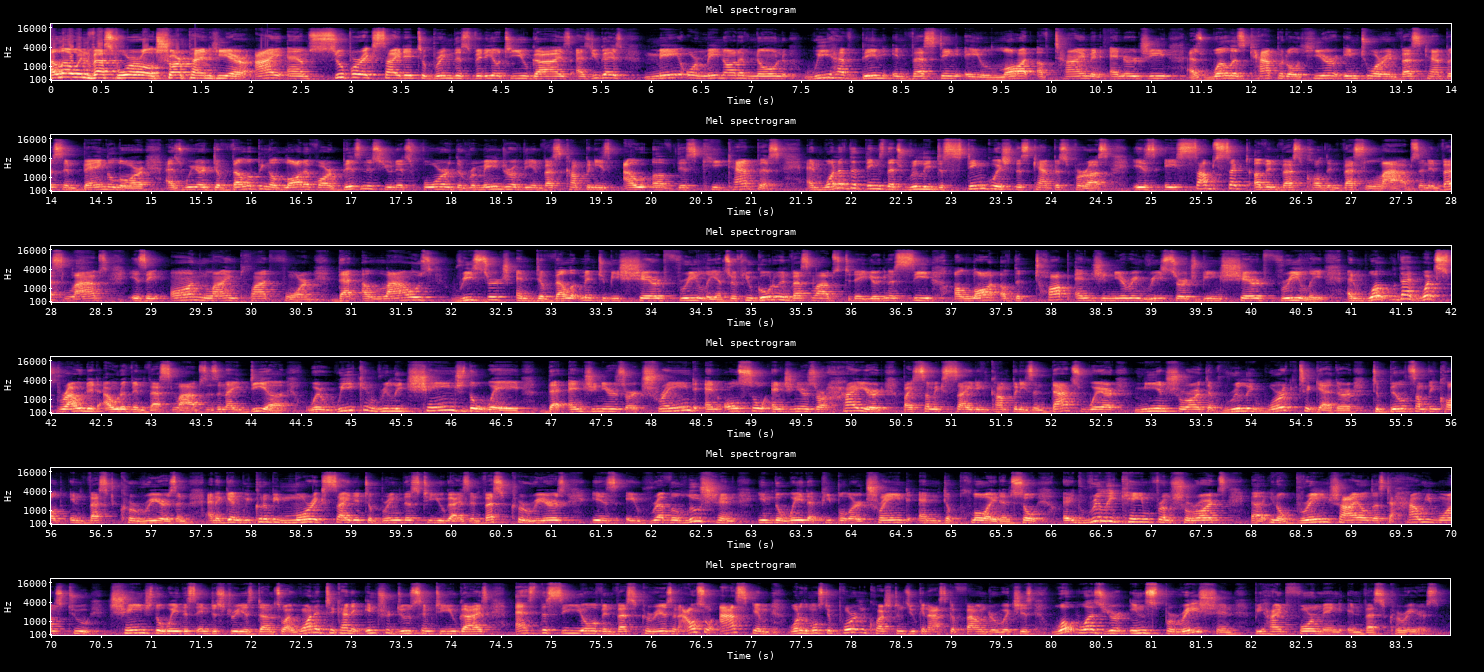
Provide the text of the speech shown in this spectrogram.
Hello Nvest World, Shorupan here. I am super excited to bring this video to you guys. As you guys may or may not have known, we have been investing a lot of time and energy as well as capital here into our Nvest campus in Bangalore as we are developing a lot of our business units for the remainder of the Nvest companies out of this key campus. And one of the things that's really distinguished this campus for us is a subsect of Nvest called NvestLabs. And NvestLabs is a online platform that allows research and development to be shared freely. And so if you go to NvestLabs today, you're going to see a lot of the top engineering research being shared freely. And what that what sprouted out of NvestLabs is an idea where we can really change the way that engineers are trained and also engineers are hired by some exciting companies. And that's where me and Sharath have really worked together to build something called NvestCareers. And, and again, we couldn't be more excited to bring this to to you guys. NvestCareers is a revolution in the way that people are trained and deployed. And so it really came from Sharath's uh, you know, brainchild as to how he wants to change the way this industry is done. So I wanted to kind of introduce him to you guys as the CEO of NvestCareers and I also ask him one of the most important questions you can ask a founder, which is what was your inspiration behind forming NvestCareers?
